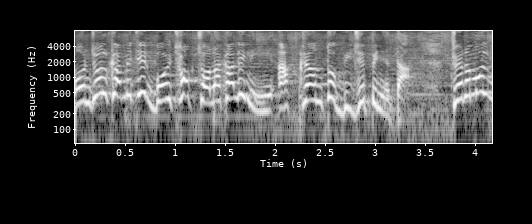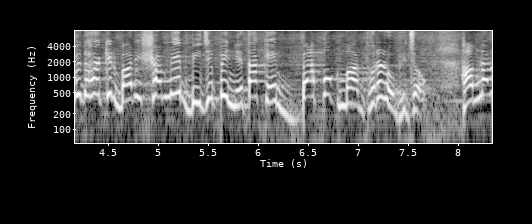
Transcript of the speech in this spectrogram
মন্ডল কমিটির বৈঠক চলাকালীনই আক্রান্ত বিজেপি নেতা। তৃণমূল বিধায়কের বাড়ির সামনে বিজেপি নেতাকে ব্যাপক মারধরের অভিযোগ। হামলার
